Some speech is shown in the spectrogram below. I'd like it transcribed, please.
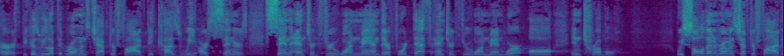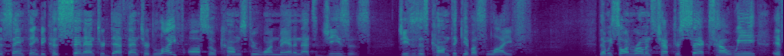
earth because we looked at Romans chapter 5 because we are sinners. Sin entered through one man, therefore death entered through one man. We're all in trouble. We saw then in Romans chapter 5 the same thing because sin entered, death entered, life also comes through one man, and that's Jesus. Jesus has come to give us life. Then we saw in Romans chapter 6 how we, if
